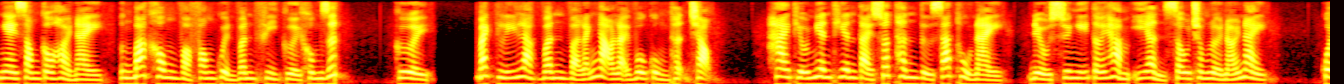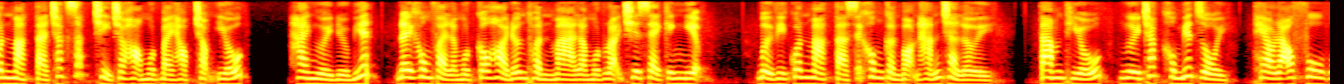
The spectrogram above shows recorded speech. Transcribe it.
Nghe xong câu hỏi này, ưng bác không và phong quyển vân phì cười không dứt. Cười. Bách Lý Lạc Vân và lãnh ngạo lại vô cùng thận trọng. Hai thiếu niên thiên tài xuất thân từ sát thủ này, đều suy nghĩ tới hàm ý ẩn sâu trong lời nói này. Quân mạc tà chắc sắp chỉ cho họ một bài học trọng yếu. Hai người đều biết, đây không phải là một câu hỏi đơn thuần mà là một loại chia sẻ kinh nghiệm. Bởi vì quân mạc tà sẽ không cần bọn hắn trả lời. Tam thiếu, ngươi chắc không biết rồi, theo lão phu,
